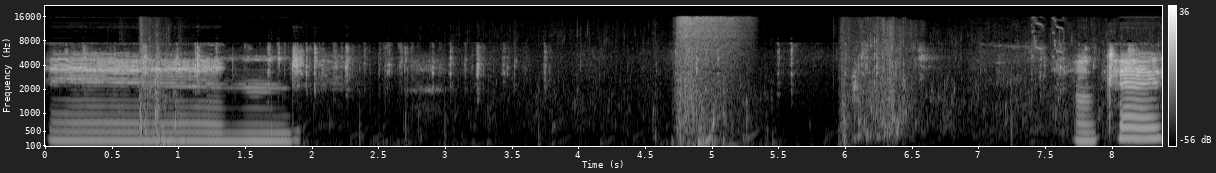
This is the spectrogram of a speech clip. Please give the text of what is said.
And okay.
